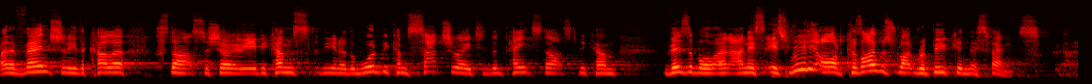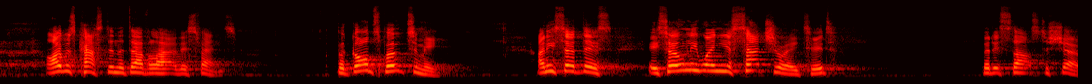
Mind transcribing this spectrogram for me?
And eventually the color starts to show. It becomes, you know, the wood becomes saturated, the paint starts to become visible. And, and it's, it's really odd because I was like rebuking this fence. I was casting the devil out of this fence. But God spoke to me. And he said this it's only when you're saturated that it starts to show.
